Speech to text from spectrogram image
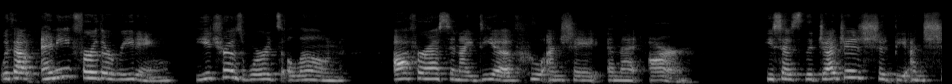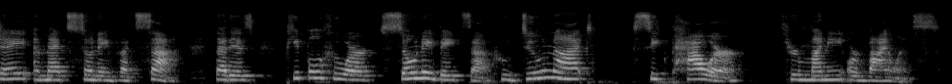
Without any further reading, Yitro's words alone offer us an idea of who Anshe Emet are. He says the judges should be Anshe Emet Sone Vatsa, that is, people who are sone betza, who do not seek power through money or violence,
